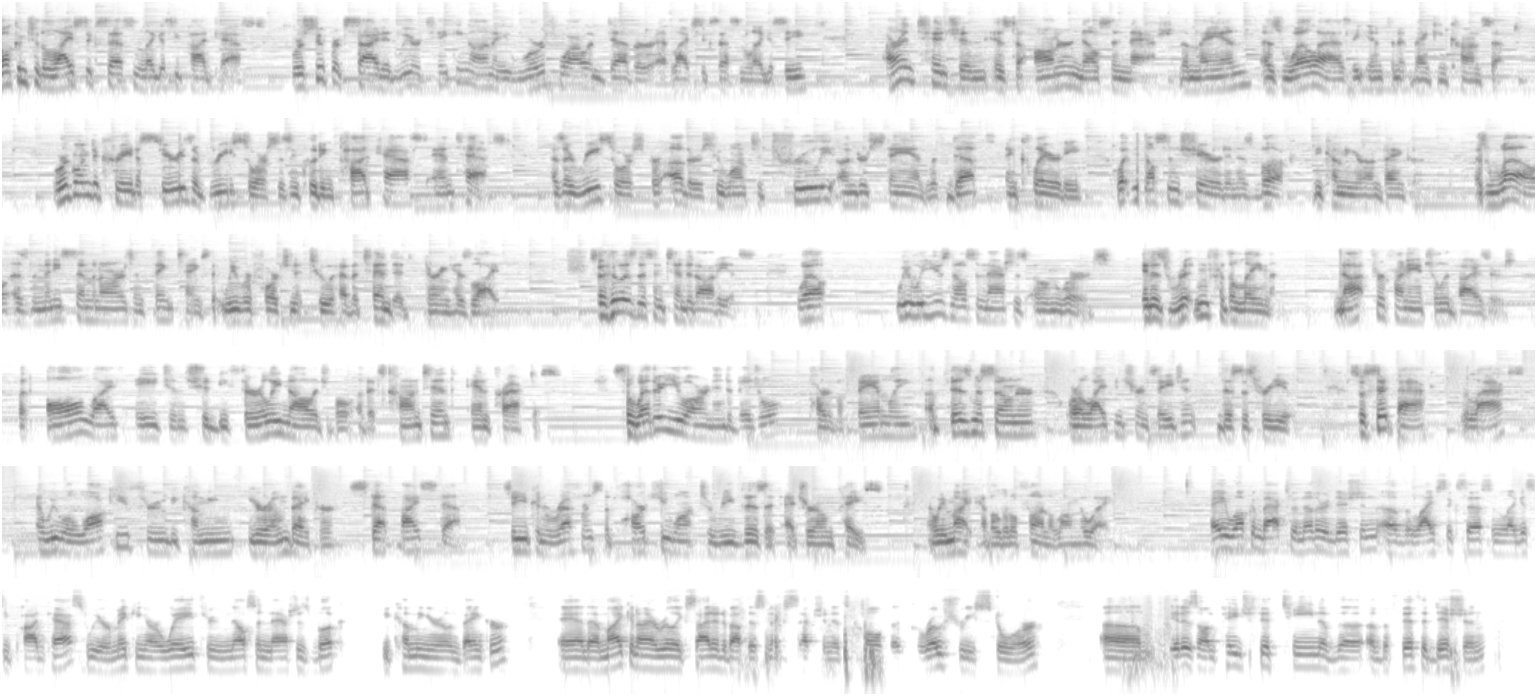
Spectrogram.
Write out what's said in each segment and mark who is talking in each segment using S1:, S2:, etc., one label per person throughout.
S1: Welcome to the Life Success and Legacy Podcast. We're super excited. We are taking on a worthwhile endeavor at Life Success and Legacy. Our intention is to honor Nelson Nash, the man, as well as the infinite banking concept. We're going to create a series of resources, including podcasts and text, as a resource for others who want to truly understand with depth and clarity what Nelson shared in his book, Becoming Your Own Banker as well as the many seminars and think tanks that we were fortunate to have attended during his life. So, who is this intended audience? Well, we will use Nelson Nash's own words. It is written for the layman, not for financial advisors, but all life agents should be thoroughly knowledgeable of its content and practice. So, whether you are an individual, part of a family, a business owner, or a life insurance agent, this is for you. So sit back, relax, and we will walk you through becoming your own banker step by step so you can reference the parts you want to revisit at your own pace. And we might have a little fun along the way. Hey, welcome back to another edition of the Life Success and Legacy podcast. We are making our way through Nelson Nash's book, Becoming Your Own Banker. And uh, Mike and I are really excited about this next section. It's called The Grocery Store. Um, it is on page 15 of the of the fifth edition.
